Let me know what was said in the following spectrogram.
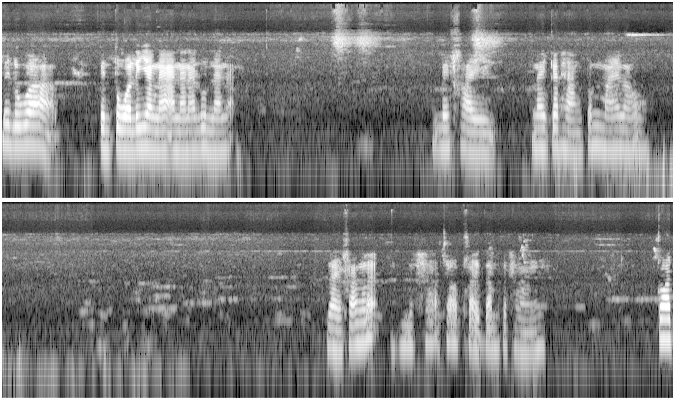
ไม่รู้ว่าเป็นตัวหรือยังนะ อันนั้นนะรุ่นนั้นอะเป็นไข่ในกระถางต้นไม้เรา หลายครั้งแล้วนะคะชอบไข่ตามกระถางกอด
